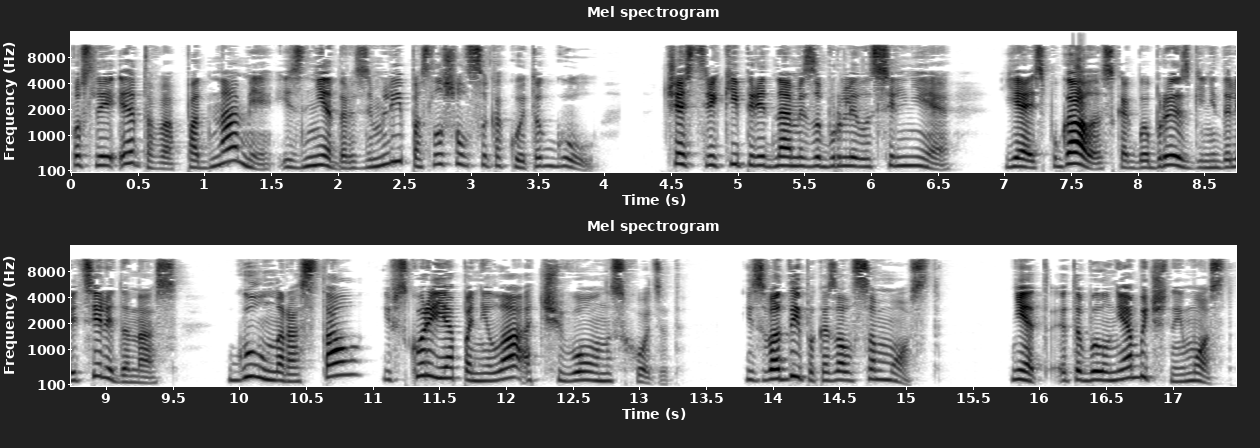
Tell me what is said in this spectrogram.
После этого под нами из недр земли послышался какой-то гул. Часть реки перед нами забурлила сильнее. Я испугалась, как бы брызги не долетели до нас. Гул нарастал, и вскоре я поняла, от чего он исходит. Из воды показался мост. Нет, это был не обычный мост,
